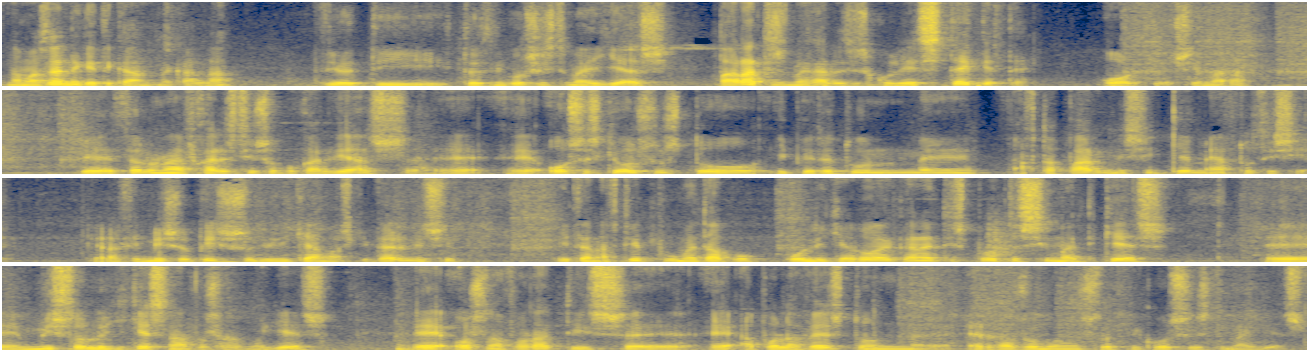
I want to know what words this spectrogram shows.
να μας λένε και τι κάνουμε καλά, διότι το Εθνικό Σύστημα Υγείας παρά τις μεγάλες δυσκολίες στέκεται όρθιο σήμερα και θέλω να ευχαριστήσω από καρδιάς ε, ε, όσες και όσους το υπηρετούν με αυταπάρνηση και με αυτοθυσία. Και να θυμίσω επίσης ότι η δικιά μας κυβέρνηση ήταν αυτή που μετά από πολύ καιρό έκανε τις πρώτες σημαντικές ε, μισθολογικές αναπροσαρμογές ε, όσον αφορά τις ε, ε, απολαυές των εργαζόμενων στο εθνικό σύστημα υγείας.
